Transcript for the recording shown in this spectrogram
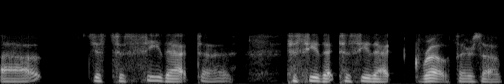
uh just to see that uh to see that to see that growth there's a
